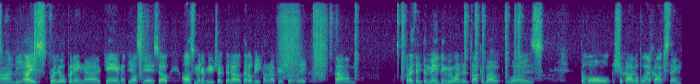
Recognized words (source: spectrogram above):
on the ice for the opening uh, game at the LCA. So awesome interview. Check that out. That'll be coming up here shortly. Um, but I think the main thing we wanted to talk about was the whole Chicago Blackhawks thing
